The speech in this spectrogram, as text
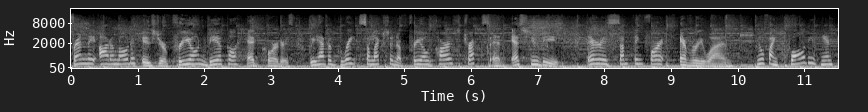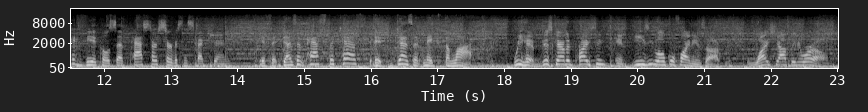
Friendly Automotive is your pre-owned vehicle headquarters. We have a great selection of pre-owned cars, trucks, and SUVs. There is something for everyone. You'll find quality hand-picked vehicles that have passed our service inspection. If it doesn't pass the test, it doesn't make the lot. We have discounted pricing and easy local finance options. Why shop anywhere else?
